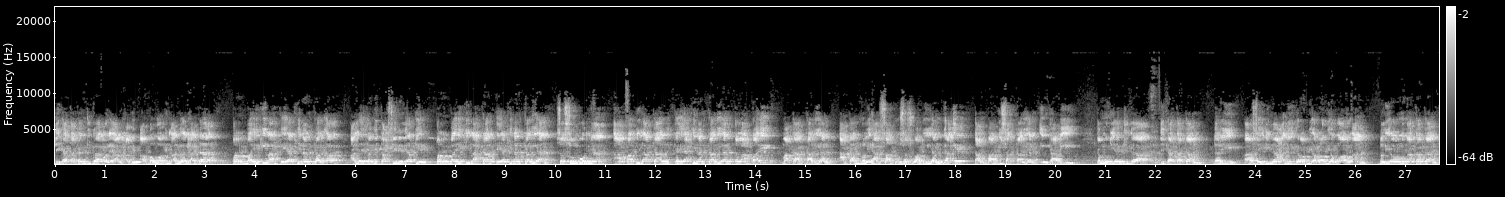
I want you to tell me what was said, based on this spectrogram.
dikatakan juga oleh Al Habib Abdullah bin Ali Al Haddad perbaikilah keyakinan kalian uh, alaika bitahsinil yakin perbaikilah keyakinan kalian. Sesungguhnya apabila keyakinan kalian telah baik maka kalian akan melihat satu sesuatu yang gaib tanpa bisa kalian ingkari. Kemudian juga dikatakan dari uh, Sayyidina Ali radhiyallahu an, beliau mengatakan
